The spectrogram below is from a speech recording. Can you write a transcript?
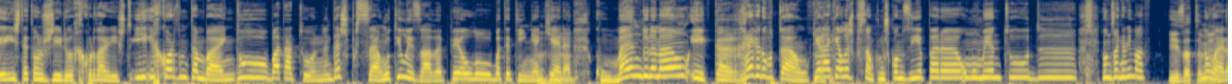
Isto é tão giro recordar isto. E, e recordo-me também do Batatune, da expressão utilizada pelo Batatinha, que era comando na mão e carrega no botão, que era aquela expressão que nos conduzia para um momento de, de um desenho animado. Exatamente. Não era?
